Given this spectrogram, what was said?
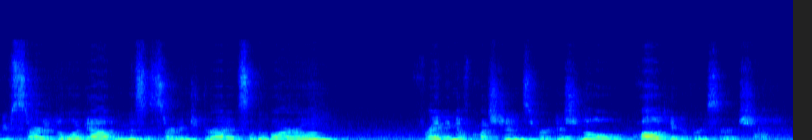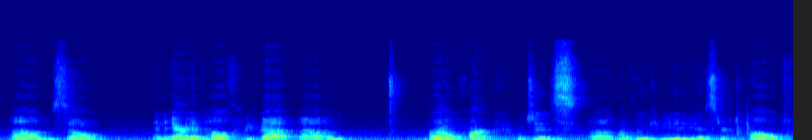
we've started to look at, and this is starting to drive some of our own framing of questions for additional qualitative research. Um, So in the area of health, we've got um, Borough Park, which is uh, Brooklyn Community District 12.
